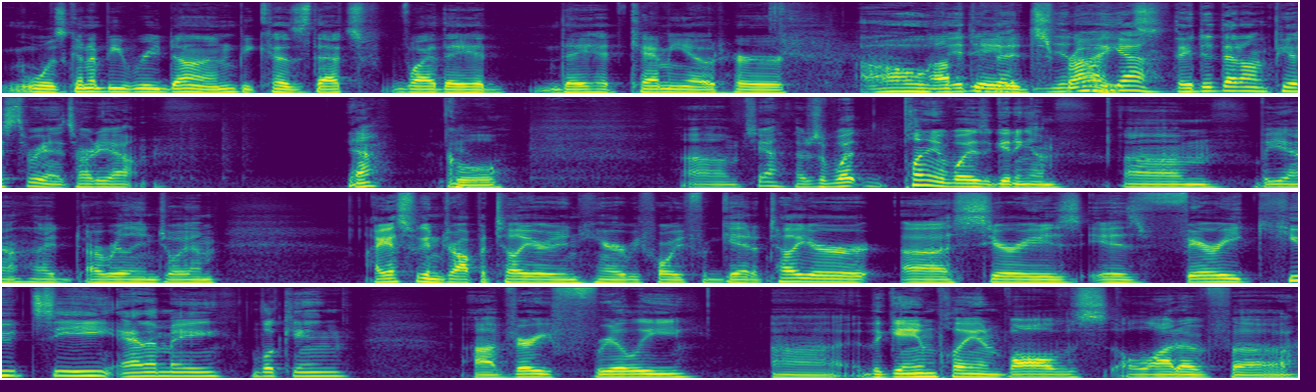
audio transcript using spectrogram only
was going to be redone because that's why they had they had cameoed her. Oh, updated that- you know, sprites. yeah, they did that on PS3, and it's already out. Yeah, cool. Um, so yeah, there's a, what, plenty of ways of getting them. Um, but yeah, I, I really enjoy them. I guess we can drop a Atelier in here before we forget. Atelier uh, series is very cutesy anime looking, uh, very frilly. Uh, the gameplay involves a lot of uh,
